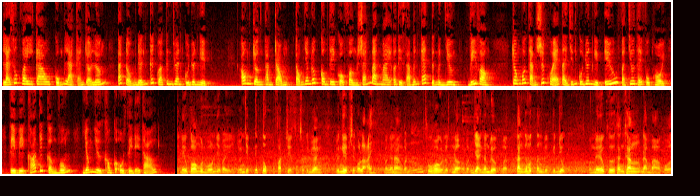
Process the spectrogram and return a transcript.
Lãi suất vay cao cũng là cản trở lớn, tác động đến kết quả kinh doanh của doanh nghiệp. Ông Trần Thành Trọng, Tổng Giám đốc Công ty Cổ phần Sáng Ban Mai ở thị xã Bến Cát, tỉnh Bình Dương, ví von. Trong bối cảnh sức khỏe tài chính của doanh nghiệp yếu và chưa thể phục hồi, thì việc khó tiếp cận vốn giống như không có oxy để thở. Nếu có nguồn vốn như vậy, doanh nghiệp tiếp tục phát triển sản xuất kinh doanh, doanh nghiệp sẽ có lãi và ngân hàng vẫn thu hồi được nợ, vẫn giải ngân được và tăng cái mức tăng trưởng tín dụng. Còn nếu cứ khăng khăng đảm bảo có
